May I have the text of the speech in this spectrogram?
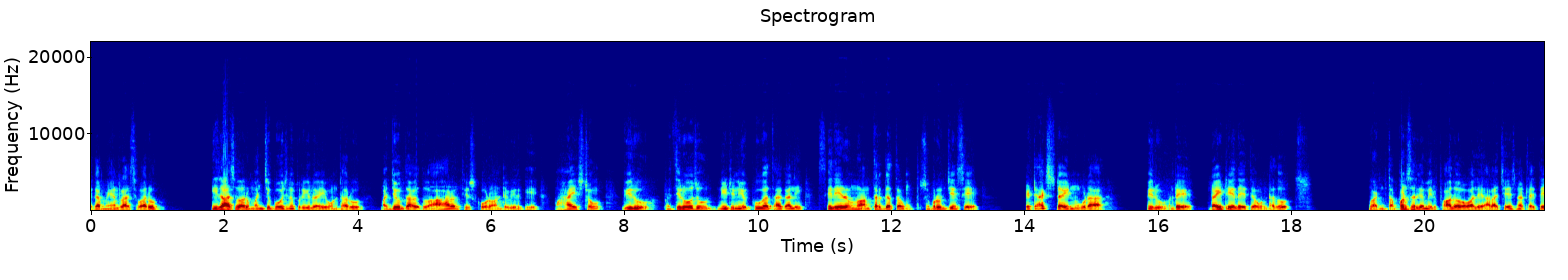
ఇక మేన్ రాశి వారు ఈ రాశి వారు మంచి భోజన ప్రియులు అయి ఉంటారు. మద్యం తాగుతూ ఆహారం తీసుకోవడం అంటే వీరికి మహా ఇష్టం. వీరు ప్రతిరోజు నీటిని ఎక్కువగా తాగాలి. శరీరంలో అంతర్గతం శుభ్రం చేసే డిటాక్స్ డైట్ను కూడా మీరు అంటే డైట్ ఏదైతే ఉంటుందో వాటిని తప్పనిసరిగా మీరు ఫాలో అవ్వాలి. అలా చేసినట్లయితే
